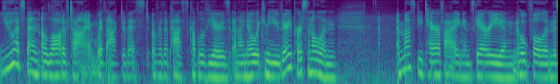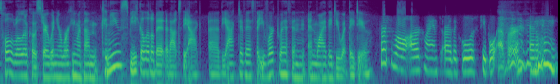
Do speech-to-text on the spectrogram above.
you have spent a lot of time with activists over the past couple of years, and I know it can be very personal and it must be terrifying and scary and hopeful and this whole roller coaster when you're working with them. Can you speak a little bit about the uh, the activists that you've worked with and, and why they do what they do? First of all, our clients are the coolest people ever, and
